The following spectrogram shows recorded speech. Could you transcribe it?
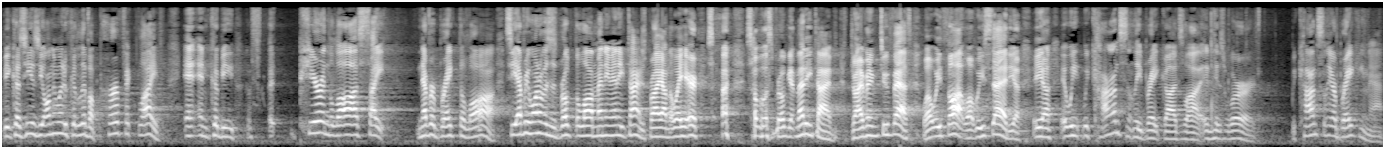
Because he is the only one who could live a perfect life and, and could be uh, pure in the law's sight never break the law. See, every one of us has broke the law many, many times. Probably on the way here, some of us broke it many times. Driving too fast. What we thought, what we said. You know, you know, we, we constantly break God's law in His Word. We constantly are breaking that.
